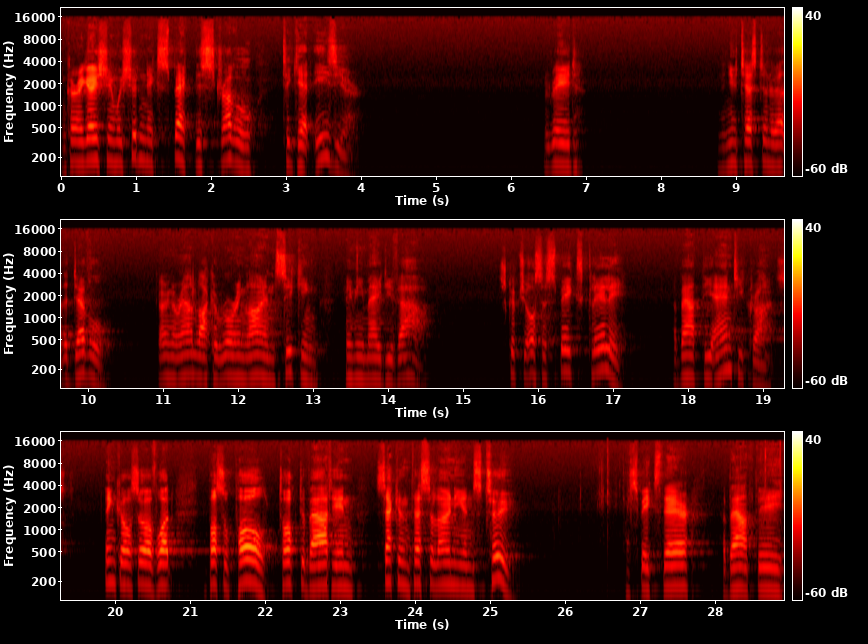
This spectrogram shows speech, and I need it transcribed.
In congregation, we shouldn't expect this struggle to get easier. We read in the New Testament about the devil going around like a roaring lion seeking whom he may devour. Scripture also speaks clearly about the Antichrist. Think also of what Apostle Paul talked about in 2 Thessalonians 2. He speaks there about the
